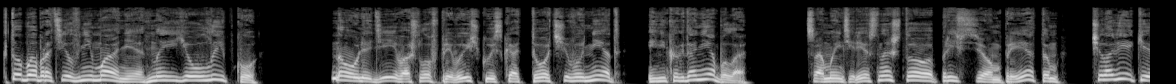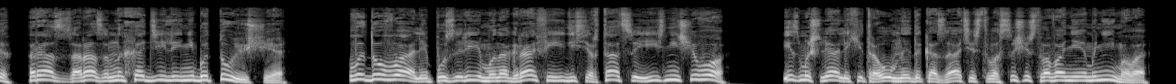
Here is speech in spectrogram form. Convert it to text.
кто бы обратил внимание на ее улыбку. Но у людей вошло в привычку искать то, чего нет и никогда не было. Самое интересное, что при всем при этом человеки раз за разом находили небытующее. Выдували пузыри монографии и диссертации из ничего. Измышляли хитроумные доказательства существования мнимого.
